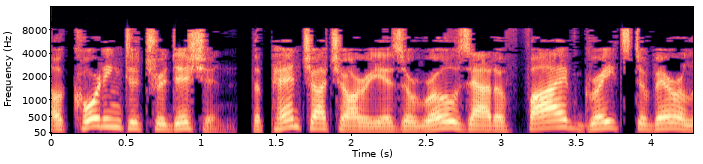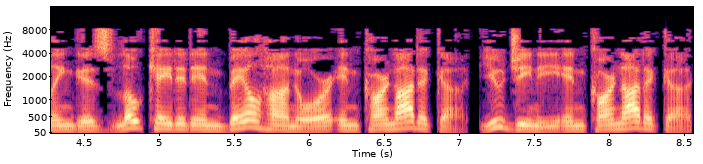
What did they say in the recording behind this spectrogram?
According to tradition, the Panchacharyas arose out of five great Sthavaralingas located in Bailhanur in Karnataka, Ujjaini in Karnataka,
